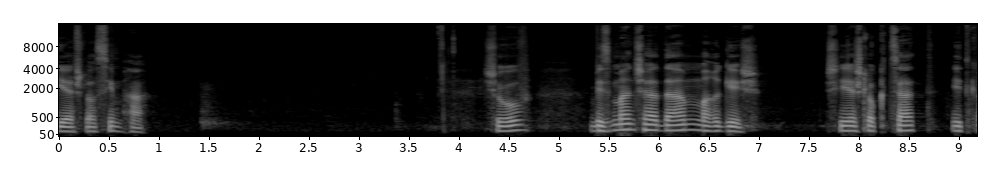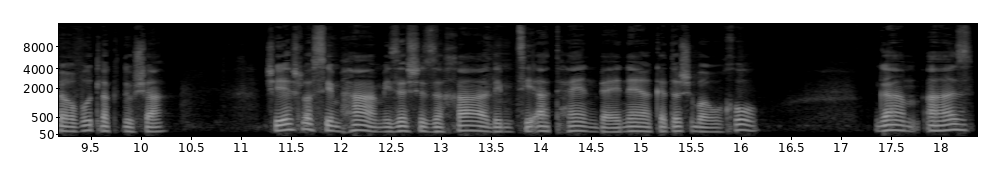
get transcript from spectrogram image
יש לו שמחה. שוב, בזמן שאדם מרגיש שיש לו קצת התקרבות לקדושה, שיש לו שמחה מזה שזכה למציאת הן בעיני הקדוש ברוך הוא, גם אז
